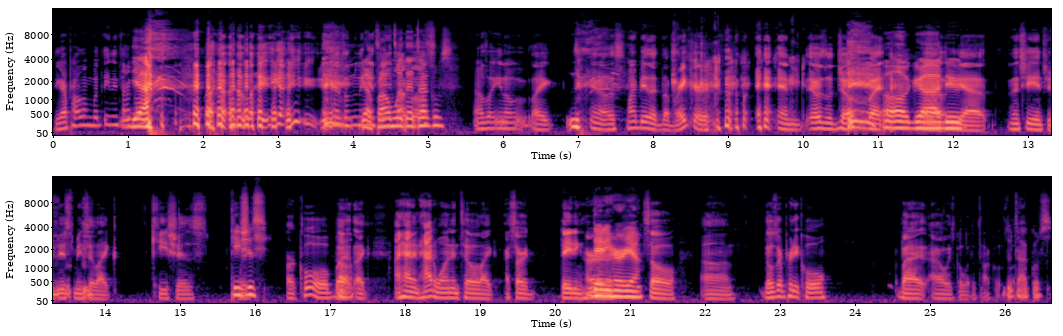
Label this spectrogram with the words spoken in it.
"You got a problem with eating tacos?" Yeah. Like, you, got, you, you- have something You got a problem with that tacos? I was like, you know, like, you know, this might be the, the breaker, and it was a joke, but Oh, God, uh, dude. yeah. Then she introduced me to like quiches, Quiches? are cool, but Oh. like I hadn't had one until like I started dating her. Dating her, yeah. So um, those are pretty cool, but I, I always go with the tacos. The though. tacos.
